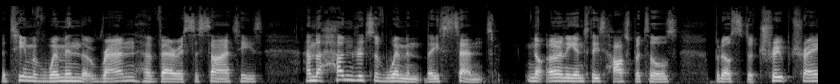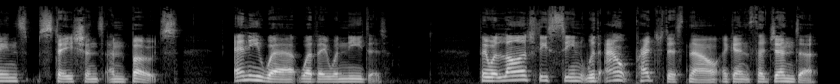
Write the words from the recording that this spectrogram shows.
the team of women that ran her various societies, and the hundreds of women they sent, not only into these hospitals, but also to troop trains, stations, and boats, anywhere where they were needed. They were largely seen without prejudice now against their gender,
